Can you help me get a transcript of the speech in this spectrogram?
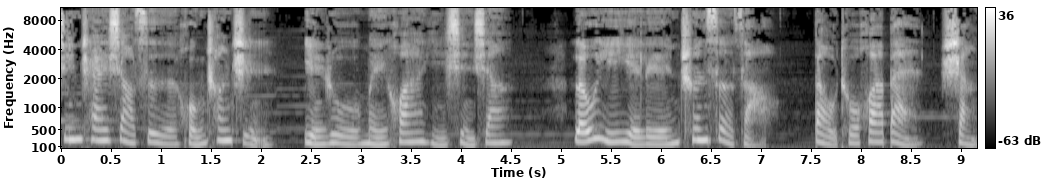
金钗笑似红窗纸，引入梅花一线香。蝼蚁也怜春色早。”倒脱花瓣上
